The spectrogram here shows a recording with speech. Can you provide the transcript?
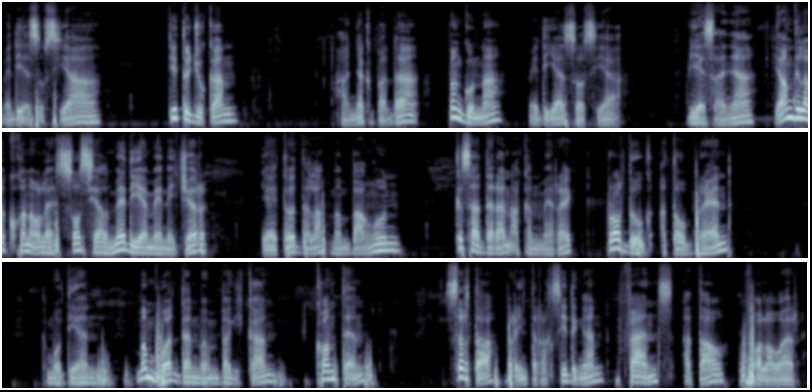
media sosial ditujukan hanya kepada pengguna media sosial. Biasanya yang dilakukan oleh social media manager yaitu adalah membangun kesadaran akan merek, produk atau brand, kemudian membuat dan membagikan konten serta berinteraksi dengan fans atau follower.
